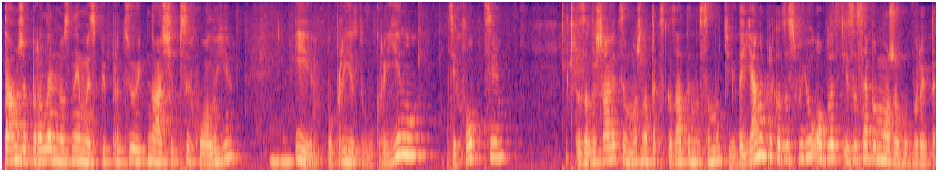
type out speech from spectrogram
Там же паралельно з ними співпрацюють наші психологи. І по приїзду в Україну ці хлопці залишаються, можна так сказати, на самоті. Я, наприклад, за свою область і за себе можу говорити.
